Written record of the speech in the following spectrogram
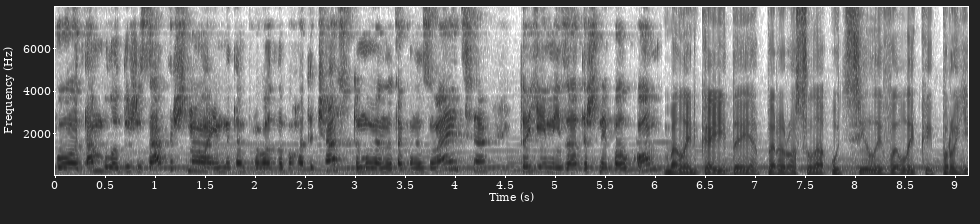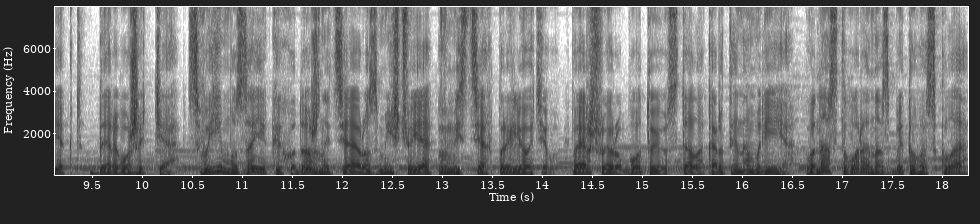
бо там було дуже затишно, і ми там проводили багато часу, тому воно так і називається. То є мій затишний балкон. Маленька ідея переросла у цілий великий проєкт Дерево життя. Свої мозаїки художниця розміщує в місцях прильотів. Першою роботою стала картина Мрія. Вона створена з битого скла,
